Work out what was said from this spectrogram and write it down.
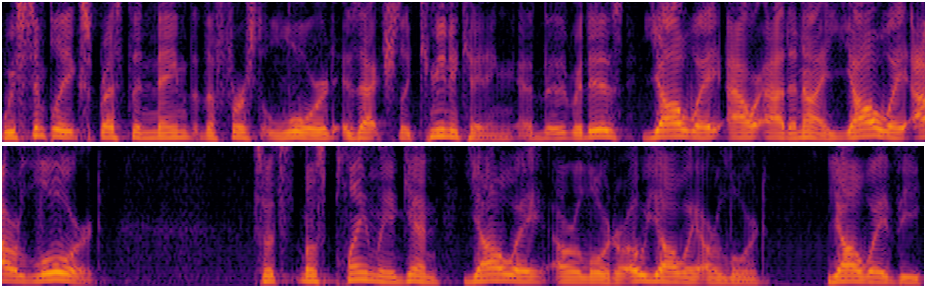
we've simply expressed the name that the first Lord is actually communicating. Uh, it is Yahweh, our Adonai, Yahweh, our Lord. So it's most plainly, again, Yahweh our Lord, or O Yahweh our Lord. Yahweh, the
